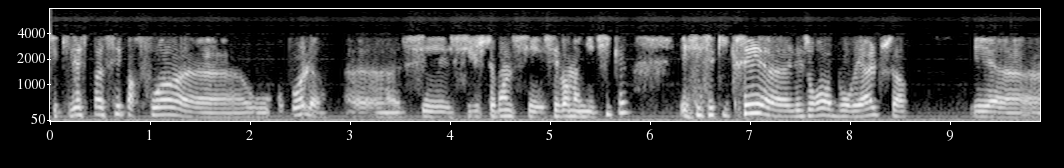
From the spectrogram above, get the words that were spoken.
c'est qui laisse passer parfois au, au, pôle, c'est justement ces, ces, vents magnétiques, et c'est ce qui crée les aurores boréales, tout ça. Et euh,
